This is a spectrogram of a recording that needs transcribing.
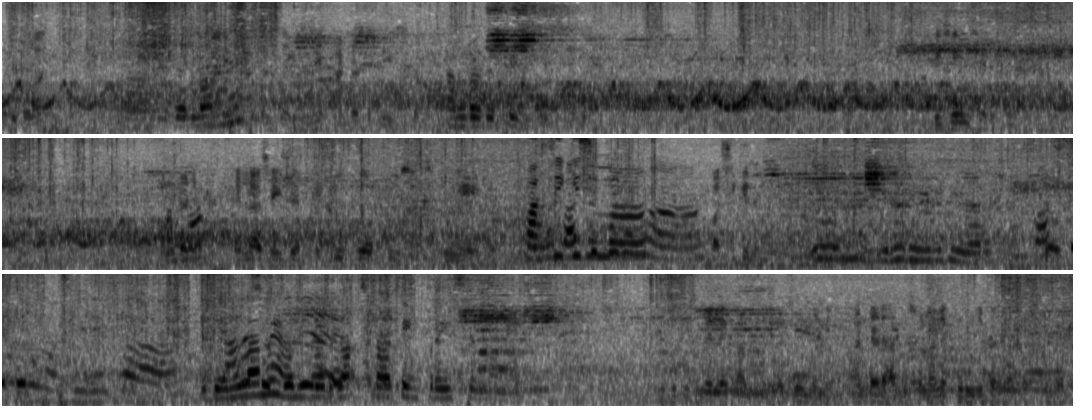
ஓகேவா இதெல்லாமே எல்லாமே ஹண்ட்ரட் ருபீஸ் தான் ஹண்ட்ரட் ருபீஸ் டிசைன்ஸ் இருக்குது ஹண்ட்ரட் எல்லா சைஸும் இருக்குது two four two six two eight பசிக்குதுமா பசிக்குது இருடி இருடி வர இது எல்லாமே ஹண்ட்ரட் தான் ஸ்டார்டிங் ப்ரைஸ் இது டிஸ்பிளேலே காமிச்சிருங்க ஜூம் பண்ணி ஹண்ட்ரட் அது சொன்னாலே புரிஞ்சுப்பாங்க கஸ்டமர்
